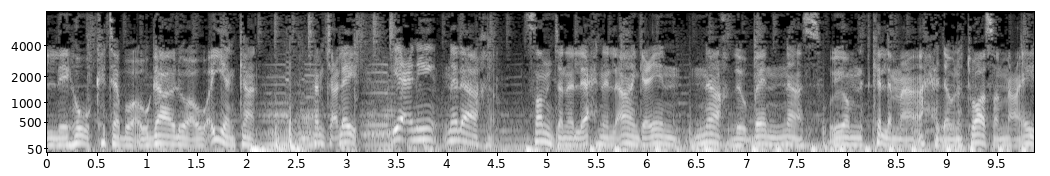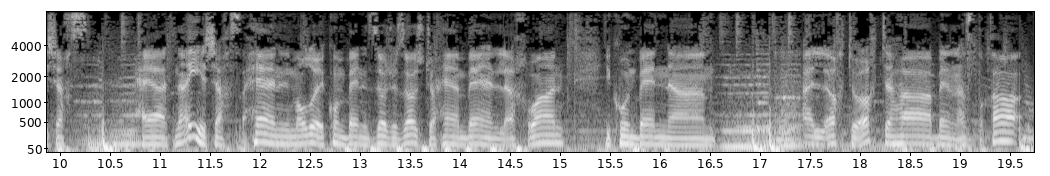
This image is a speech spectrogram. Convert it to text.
اللي هو كتبه أو قاله أو ايا كان فهمت علي؟ يعني من الآخر صمتنا اللي إحنا الآن قاعدين ناخذه بين الناس واليوم نتكلم مع أحد أو نتواصل مع أي شخص حياتنا. أي شخص. أحيانا الموضوع يكون بين الزوج وزوجته أحيانا بين الأخوان يكون بين الأخت وأختها بين الأصدقاء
